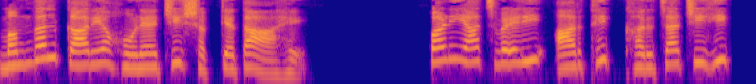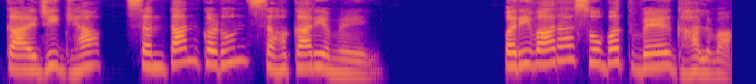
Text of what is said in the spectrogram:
मंगल कार्य होण्याची शक्यता आहे. पण याच वेळी आर्थिक खर्चाचीही काळजी घ्या संतांकडून सहकार्य मिळेल. परिवारासोबत वेळ घालवा.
